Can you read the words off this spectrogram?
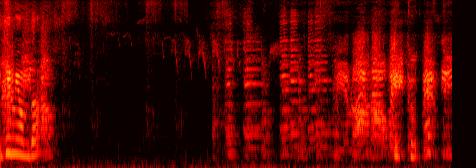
And Grampy's.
